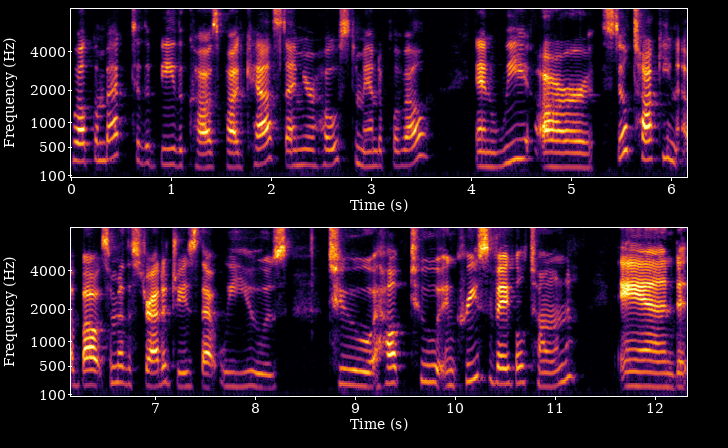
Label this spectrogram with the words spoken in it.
Welcome back to the Be the Cause podcast. I'm your host, Amanda Plavel, and we are still talking about some of the strategies that we use to help to increase vagal tone and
